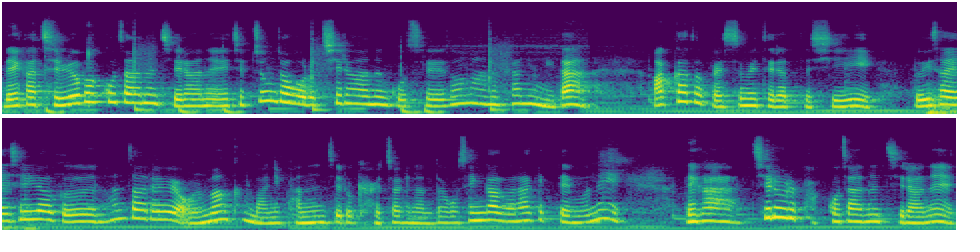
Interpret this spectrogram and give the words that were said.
내가 진료받고자 하는 질환을 집중적으로 치료하는 곳을 선호하는 편입니다. 아까도 말씀을 드렸듯이 의사의 실력은 환자를 얼만큼 많이 받는지로 결정이 난다고 생각을 하기 때문에 내가 치료를 받고자 하는 질환을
